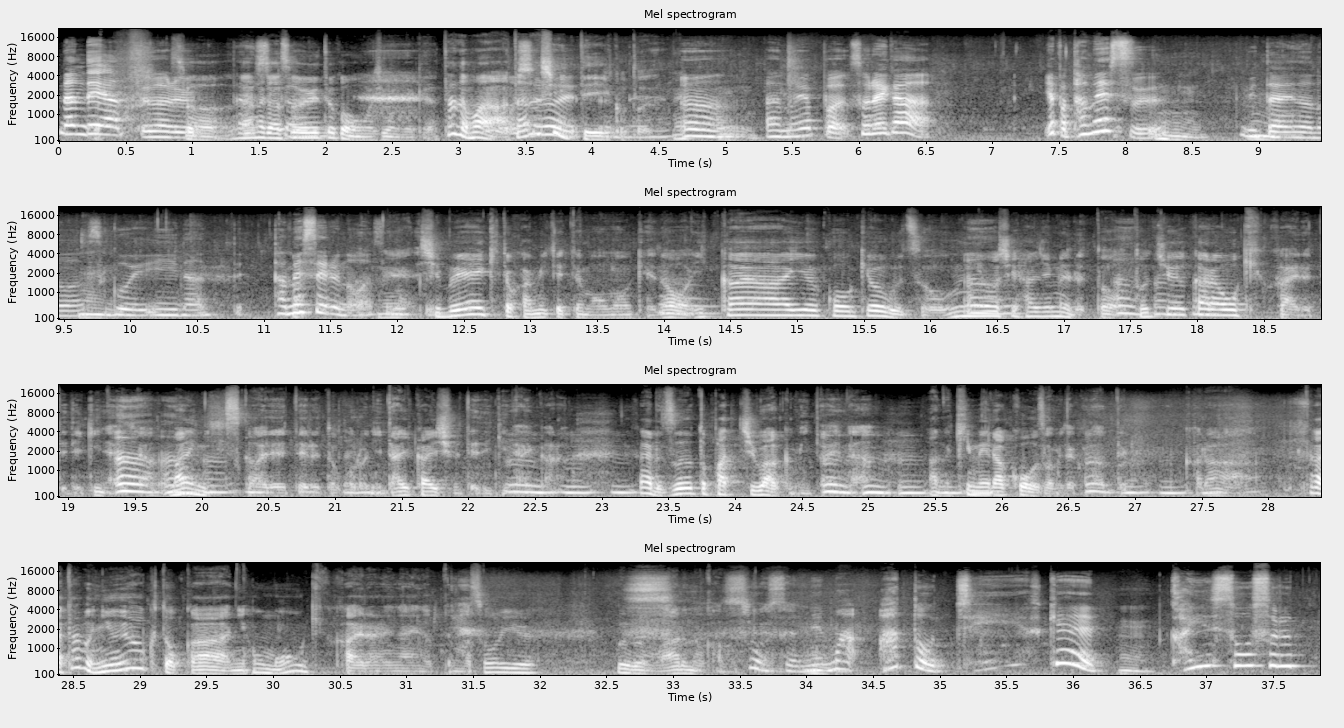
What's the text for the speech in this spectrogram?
なんでやってなる。そう。なんかそういうとこ面白いんだけど。ただまあ新しいっていいことだよね。うん、あのやっぱそれがやっぱ試す、うんみたいなのはすごいいいなって、試せるのはすごく、ね、渋谷駅とか見てても思うけど、うん。一回ああいう公共物を運用し始めると、うん。途中から大きく変えるってできないじゃん、うん。毎日使われてるところに大改修ってできないから、うん。うん。うん。だからずっとパッチワークみたいな、うん。うん。うん。あのキメラ構造みたいになってるから、だから多分ニューヨークとか日本も大きく変えられないのって、まあ、そういう部分もあるのかもしれない。そうですよね、ん。まああと JFK うん。改装するっ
